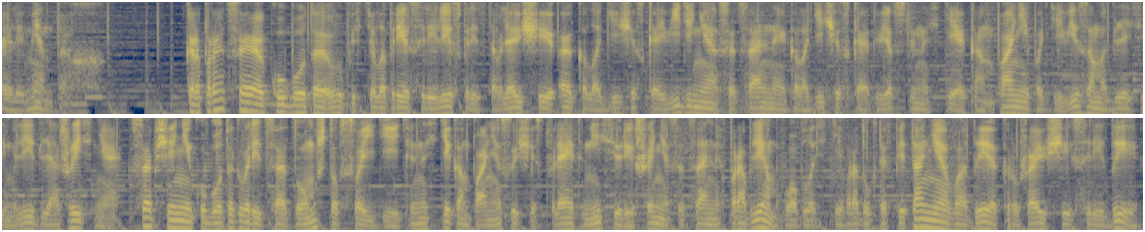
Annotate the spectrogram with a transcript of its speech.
элементах. Корпорация Кубота выпустила пресс-релиз, представляющий экологическое видение социально-экологической ответственности компании под девизом «Для земли, для жизни». В сообщении Кубота говорится о том, что в своей деятельности компания осуществляет миссию решения социальных проблем в области продуктов питания, воды, окружающей среды.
